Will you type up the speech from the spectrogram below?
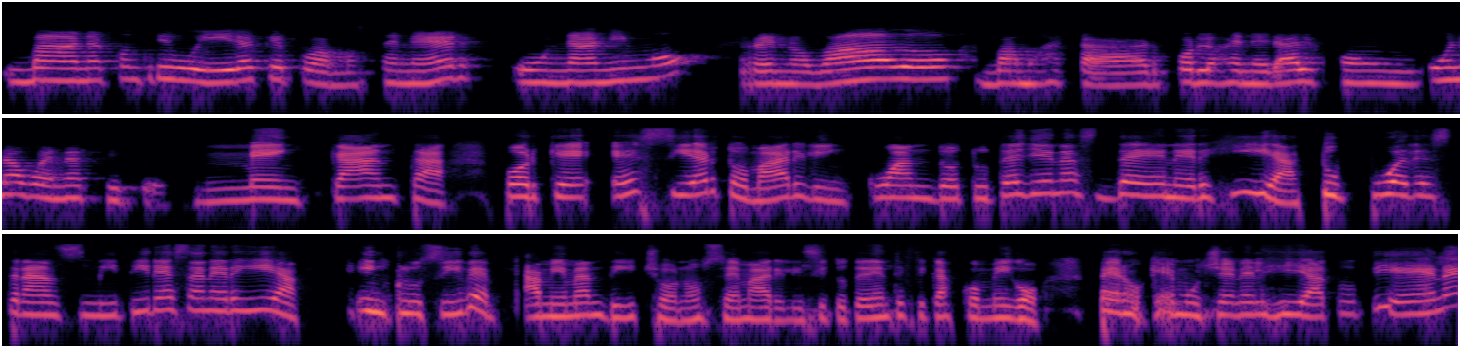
van a contribuir a que podamos tener un ánimo renovado, vamos a estar por lo general con una buena actitud. Me encanta, porque es cierto, Marilyn, cuando tú te llenas de energía, tú puedes transmitir esa energía Inclusive, a mí me han dicho, no sé, Marily, si tú te identificas conmigo, pero qué mucha energía tú tienes.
